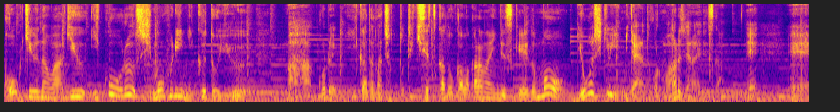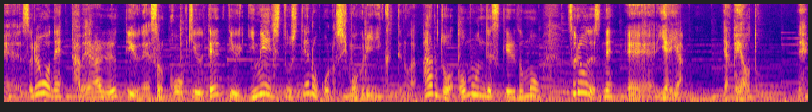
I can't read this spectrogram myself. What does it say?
高級な和牛イコール霜降り肉というまあこれ言い方がちょっと適切かどうかわからないんですけれども様式美みたいなところもあるじゃないですか。ね。えーそれをね食べられるっていうねその高級店っていうイメージとしてのこの霜降り肉っていうのがあるとは思うんですけれどもそれをですね、えーいやいややめようと。ね、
